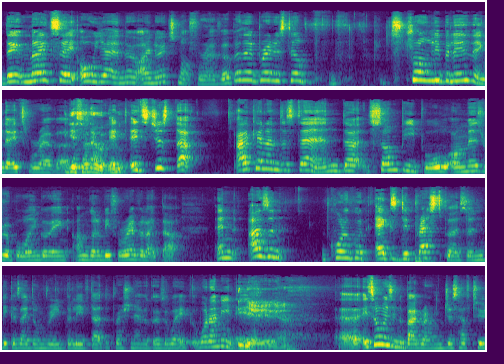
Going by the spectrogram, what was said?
They might say, "Oh yeah, no, I know it's not forever," but their brain is still strongly believing that it's forever. Yes, I know. It, it's just that I can understand that some people are miserable and going, I'm going to be forever like that. And as an quote unquote ex depressed person, because I don't really believe that depression ever goes away, but what I mean is, yeah, yeah, yeah. uh, it's always in the background. You just have to,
